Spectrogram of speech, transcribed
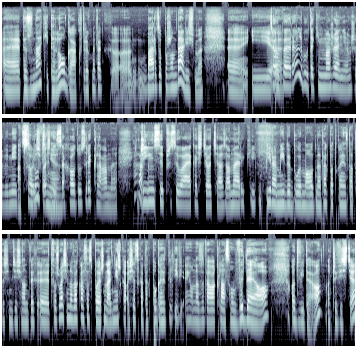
e, te znaki, te loga, których my tak e, bardzo pożądaliśmy. I, Cały PRL był takim marzeniem, żeby mieć absolutnie. coś właśnie z zachodu, z reklamy. Tak. Jeansy przysyła jakaś ciocia z Ameryki. Piramidy były modne, tak pod koniec lat 80. Tworzyła się nowa klasa społeczna. Agnieszka Osiecka tak pogardliwie ją nazywała klasą wideo, od wideo oczywiście.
